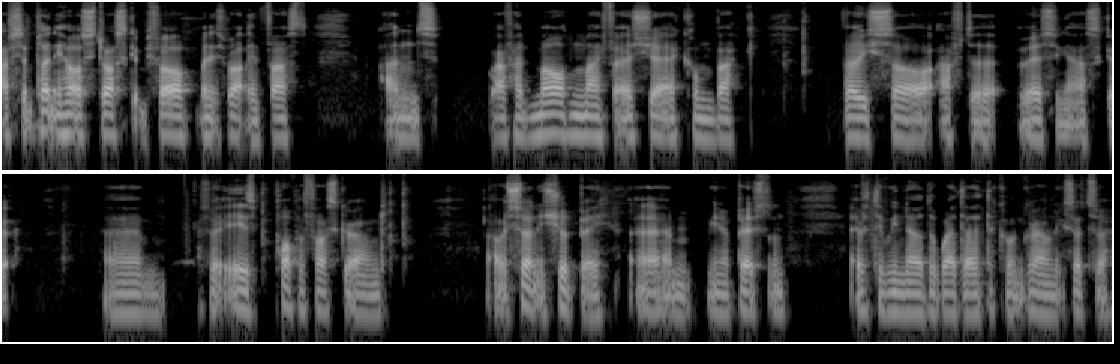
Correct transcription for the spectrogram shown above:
I've seen plenty of horses to Ascot before when it's rattling fast, and I've had more than my fair share come back very sore after racing Ascot. Um, so it is proper fast ground. Oh, it certainly should be. Um, you know, based on everything we know, the weather, the current ground, etc.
